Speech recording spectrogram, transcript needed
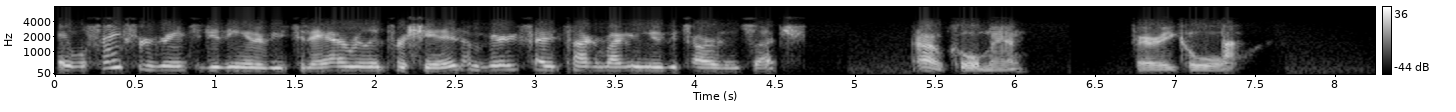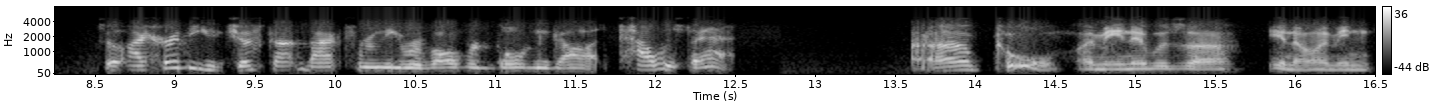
Hey, well, thanks for agreeing to do the interview today. I really appreciate it. I'm very excited to talk about your new guitars and such. Oh, cool, man. Very cool. Uh, so I heard that you just got back from the Revolver Golden God. How was that? Uh, cool. I mean, it was, uh, you know, I mean,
